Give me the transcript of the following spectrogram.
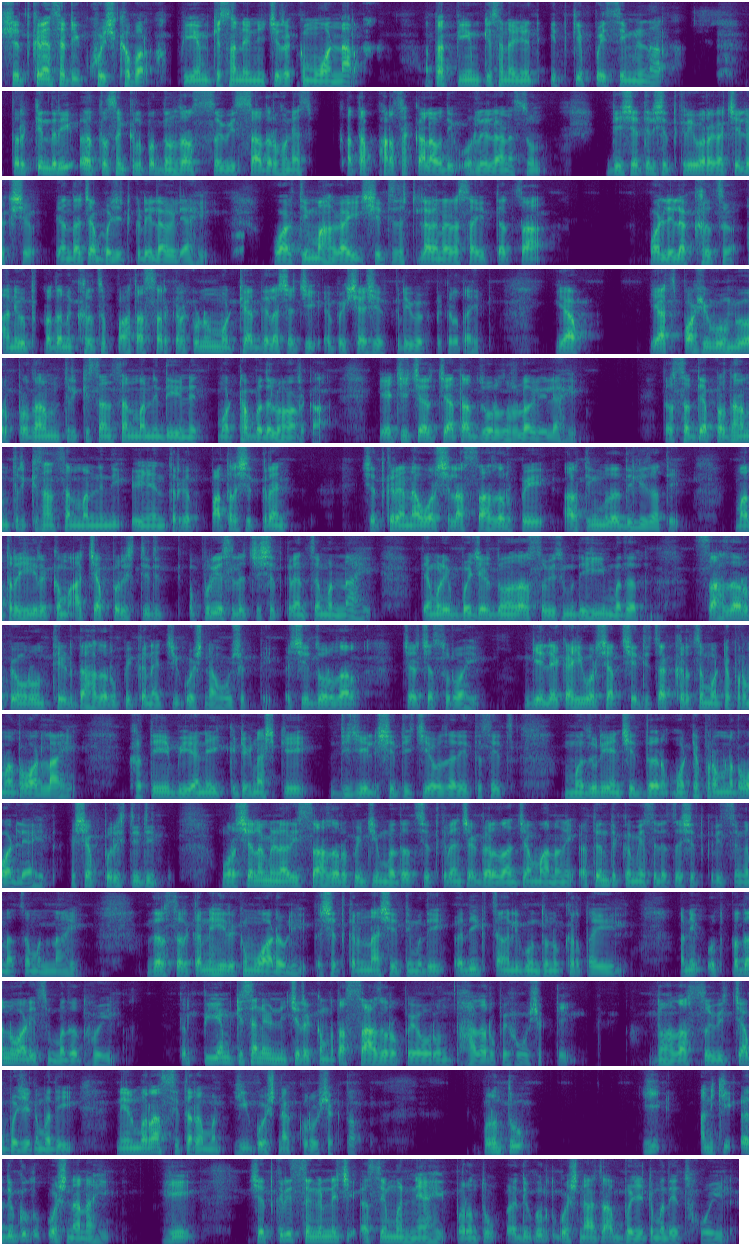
शेतकऱ्यांसाठी खुशखबर. P M किसान योजनेची रक्कम वाढणार. आता पी एम किसान योजनेत इतके पैसे मिळणार. तर केंद्रीय अर्थसंकल्प दोन हजार सव्वीस सादर होण्यास आता फारसा कालावधी उरलेला नसून देशातील शेतकरी वर्गाचे लक्ष यंदाच्या बजेटकडे लागले आहे. वाढती महागाई शेतीसाठी लागणाऱ्या साहित्याचा वाढलेला खर्च आणि उत्पादन खर्च पाहता सरकारकडून मोठ्या दिलाशाची अपेक्षा शेतकरी व्यक्त करत आहेत. या याच पार्श्वभूमीवर प्रधानमंत्री किसान सन्मान निधी योजनेत मोठा बदल होणार का? याची चर्चा आता जोर धरू लागलेली आहे. तर सध्या प्रधानमंत्री किसान सन्मान निधी योजनेअंतर्गत पात्र शेतकऱ्यां शेतकऱ्यांना वर्षाला सहा हजार रुपये आर्थिक मदत दिली जाते. मात्र ही रक्कम आजच्या परिस्थितीत अपुरी असल्याचे शेतकऱ्यांचं म्हणणं आहे. त्यामुळे बजेट दोन हजार सव्वीसमध्ये ही मदत सहा हजार रुपयांवरून थेट दहा हजार रुपये करण्याची घोषणा होऊ शकते अशी जोरदार चर्चा सुरू आहे. गेल्या काही वर्षात शेतीचा खर्च मोठ्या प्रमाणात वाढला आहे. खते बियाणे कीटकनाशके डिझेल शेतीची अवजारे तसेच मजुरी यांचे दर मोठ्या प्रमाणात वाढले आहेत. अशा परिस्थितीत वर्षाला मिळणारी सहा हजार रुपयांची मदत शेतकऱ्यांच्या गरजांच्या मानाने अत्यंत कमी असल्याचं शेतकरी संघटनाचं म्हणणं आहे. जर सरकारने ही रक्कम वाढवली तर शेतकऱ्यांना शेतीमध्ये अधिक चांगली गुंतवणूक करता येईल आणि उत्पादन वाढीस मदत होईल. तर पी एम किसान योजनेची रक्कम आता सहा हजार रुपयावरून दहा हजार रुपये होऊ शकते. दोन हजार सव्वीसच्या बजेटमध्ये निर्मला सीतारामन ही घोषणा करू शकतात. परंतु ही आणखी अधिकृत घोषणा नाही. हे शेतकरी संघटनेचे असे म्हणणे आहे परंतु अधिकृत घोषणाचा बजेटमध्येच होईल.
